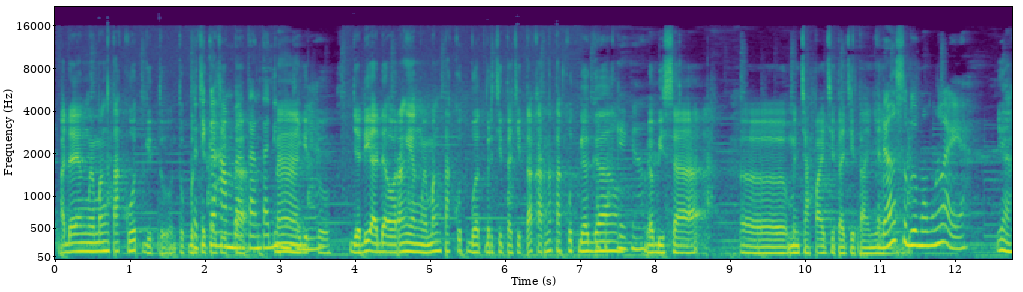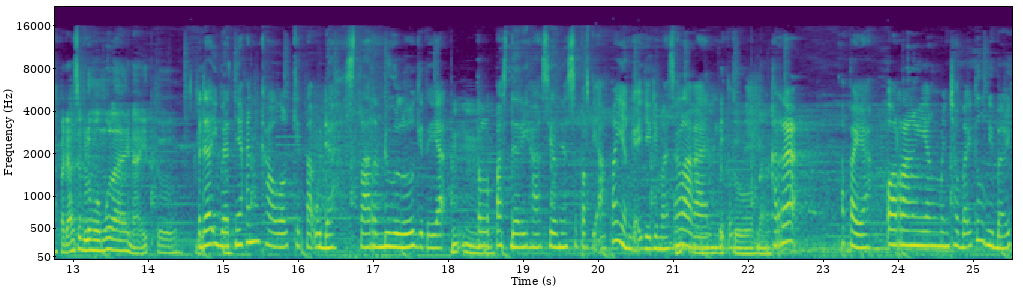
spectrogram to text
ada yang memang takut gitu untuk Ketika bercita-cita. hambatan tadi nah ya. gitu. Jadi ada orang yang memang takut buat bercita-cita karena takut gagal, Takut gagal. nggak bisa eh, mencapai cita-citanya. Padahal sebelum memulai ya. Ya, padahal sebelum memulai, nah itu. Padahal ibaratnya kan kalau kita udah start dulu gitu ya, Mm-mm. terlepas dari hasilnya seperti apa ya nggak jadi masalah kan Mm, gitu. Betul. Nah, Karena apa ya orang yang mencoba itu lebih baik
